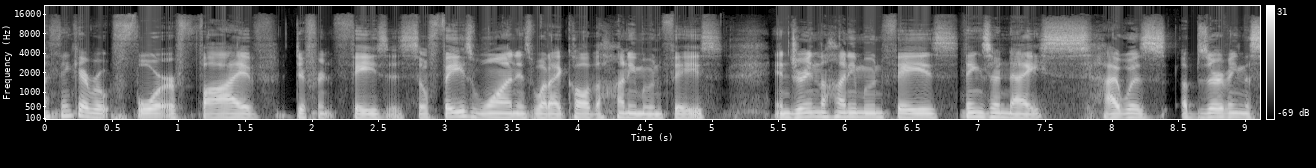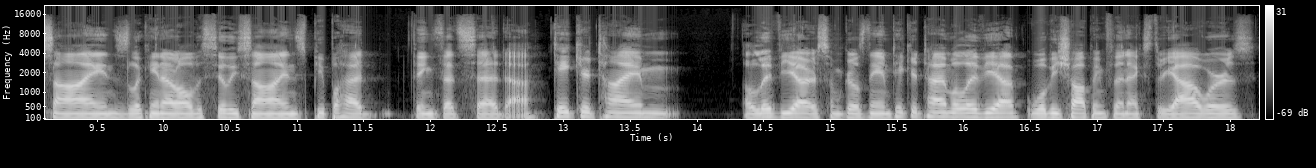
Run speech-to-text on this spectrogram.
I think I wrote four or five different phases. So, phase one is what I call the honeymoon phase. And during the honeymoon phase, things are nice. I was observing the signs, looking at all the silly signs. People had things that said, uh, Take your time, Olivia, or some girl's name. Take your time, Olivia. We'll be shopping for the next three hours.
